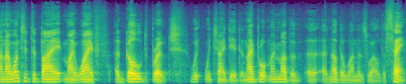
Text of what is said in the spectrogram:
and I wanted to buy my wife a gold brooch, which I did. And I brought my mother uh, another one as well, the same.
